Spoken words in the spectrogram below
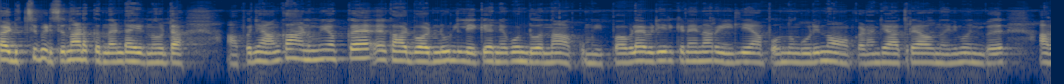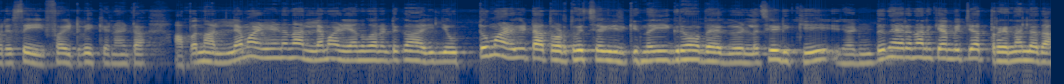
കടിച്ചു പിടിച്ച് നടക്കുന്നുണ്ടായിരുന്നു കേട്ടോ. അപ്പോൾ ഞാൻ കാണുമ്പോഴൊക്കെ കാർഡ്ബോർഡിന്റെ ഉള്ളിലേക്ക് തന്നെ കൊണ്ടുവന്ന് ആക്കും. ഇപ്പോൾ അവൾ എവിടെ ഇരിക്കണേന്ന് അറിയില്ല. അപ്പോൾ ഒന്നും കൂടി നോക്കണം. രാത്രി ആവുന്നതിന് മുൻപ് അവരെ സേഫായിട്ട് വെക്കണം കേട്ടോ. അപ്പോൾ നല്ല മഴയാണ്. നല്ല മഴയാന്ന് പറഞ്ഞിട്ട് കാര്യമില്ല. ഒട്ടും മഴ കിട്ടാത്തോടത്ത് വെച്ചിരിക്കുന്ന ഈ ഗ്രോ ബാഗുകളിലെ ചെടിക്ക് രണ്ട് നേരം നനയ്ക്കാൻ പറ്റിയ അത്രയും നല്ലതാ.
